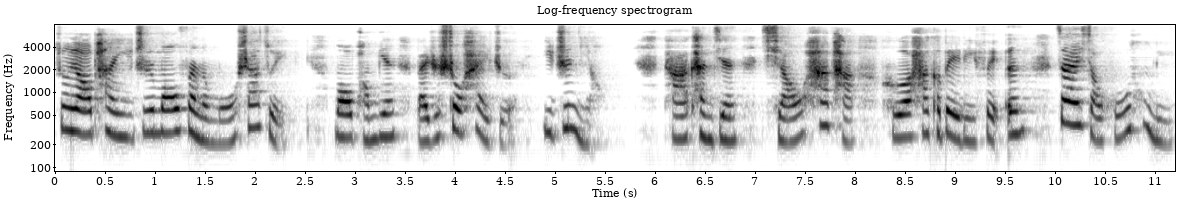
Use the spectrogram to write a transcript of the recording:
正要判一只猫犯了谋杀罪。猫旁边摆着受害者，一只鸟。他看见乔、哈帕和哈克贝利·费恩在小胡同里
